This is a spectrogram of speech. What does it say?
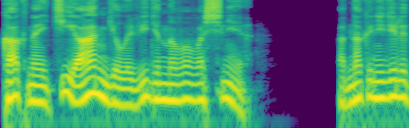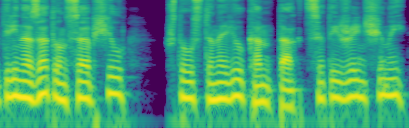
как найти ангела, виденного во сне. Однако недели три назад он сообщил, что установил контакт с этой женщиной,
